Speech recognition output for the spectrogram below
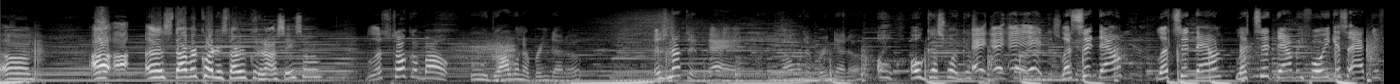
Um, uh, uh, uh, start recording. Start recording. Can I say something? Let's talk about. Ooh, do I want to bring that up? It's nothing bad, but do I want to bring that up? Oh, oh, guess what? Guess Hey, what? hey, Guess what? hey, hey! Let's sit down. Let's sit down. Let's sit down before he gets active.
